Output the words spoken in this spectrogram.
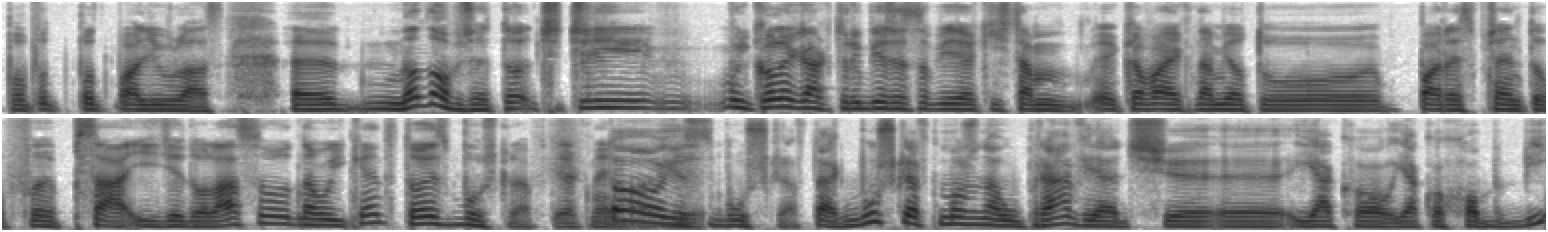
po, pod, podpalił las. E, no dobrze, to, czy, czyli mój kolega, który bierze sobie jakiś tam kawałek namiotu, parę sprzętów psa i idzie do lasu na weekend, to jest bushcraft jak najbardziej. To jest bushcraft, tak. Bushcraft można uprawiać jako, jako hobby.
